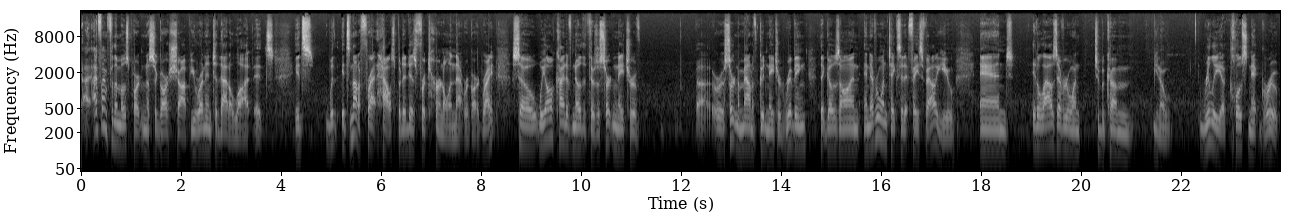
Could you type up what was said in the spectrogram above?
I, I find for the most part in a cigar shop, you run into that a lot. It's it's with it's not a frat house, but it is fraternal in that regard, right? So we all kind of know that there's a certain nature of uh, or a certain amount of good natured ribbing that goes on, and everyone takes it at face value, and it allows everyone to become, you know, really a close knit group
